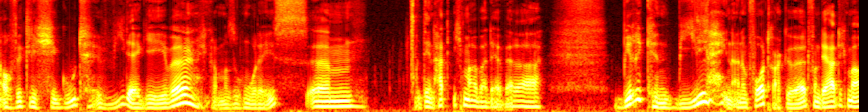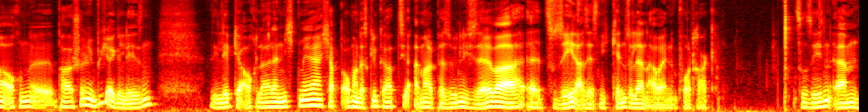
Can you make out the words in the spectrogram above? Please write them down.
auch wirklich gut wiedergebe. Ich kann mal suchen, wo der ist. Ähm, den hatte ich mal bei der Vera Birkenbiel in einem Vortrag gehört. Von der hatte ich mal auch ein äh, paar schöne Bücher gelesen. Sie lebt ja auch leider nicht mehr. Ich habe auch mal das Glück gehabt, sie einmal persönlich selber äh, zu sehen, also jetzt nicht kennenzulernen, aber in einem Vortrag zu sehen. Ähm,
